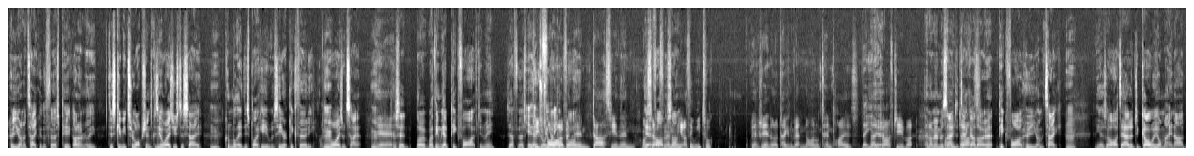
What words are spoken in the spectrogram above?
who you're going to take with the first pick. I don't really just give me two options Mm. because he always used to say, "Couldn't believe this bloke here was here at pick 30. Like Mm. he always would say it. yeah. I said, like, I think we had pick five, didn't we? Was our first Yeah, pick? pick Jordy Jordy five, and then Darcy, and then myself, five and and then we. I think we took. We actually ended up taking about nine or ten players That that, year. draft year, but And I remember saying to mean, Decker though, pick five, who are you going to take? Mm. And he goes, "Oh, it's either De Goey or Maynard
